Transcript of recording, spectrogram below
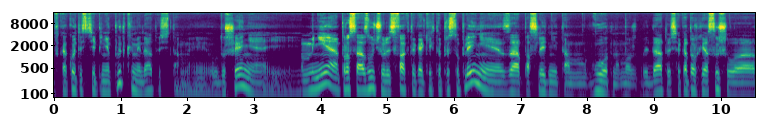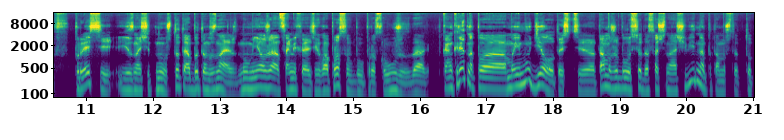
в какой-то степени пытками, да, то есть там и удушение. И... Мне просто озвучивались факты каких-то преступлений за последний там год, ну, может быть, да, то есть о которых я слышал э, в прессе, и, значит, ну, что ты об этом знаешь? Ну, у меня уже от самих этих вопросов был просто просто ужас, да. Конкретно по моему делу, то есть э, там уже было все достаточно очевидно, потому что тут,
